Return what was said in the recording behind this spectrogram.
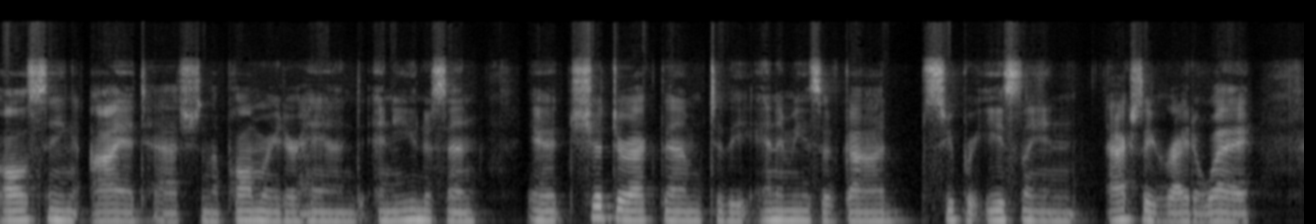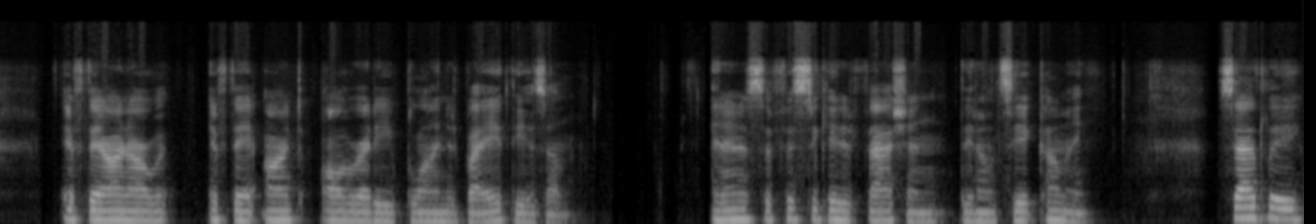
all seeing eye attached in the palm reader hand in unison, it should direct them to the enemies of God super easily and actually right away if they aren't if they aren't already blinded by atheism. And in a sophisticated fashion, they don't see it coming. Sadly,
